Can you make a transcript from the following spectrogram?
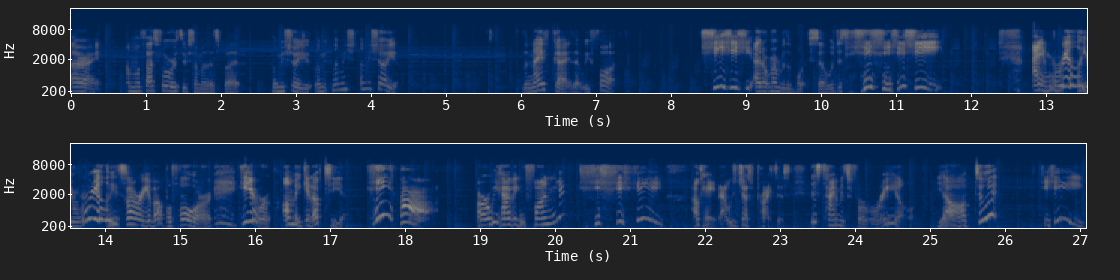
Alright, I'm gonna fast forward through some of this, but let me show you, let me, let me, let me show you. The knife guy that we fought. He he he, I don't remember the voice, so we'll just he he he he. I'm really, really sorry about before. Here, I'll make it up to you. Hee haw! Are we having fun yet? Hee hee hee. Okay, that was just practice. This time it's for real. Y'all up to it? Hee hee.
